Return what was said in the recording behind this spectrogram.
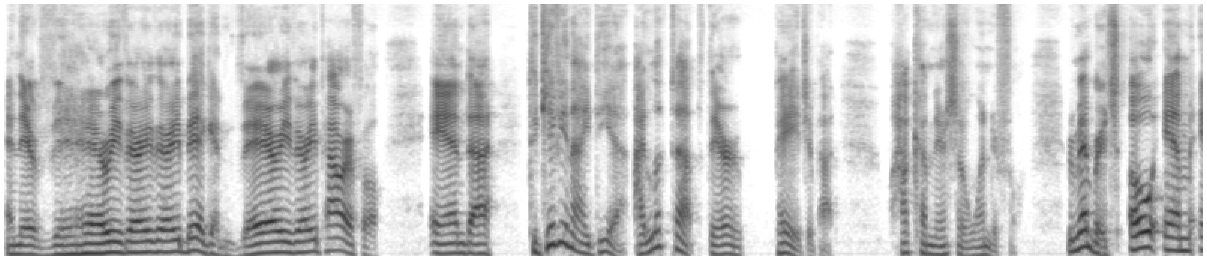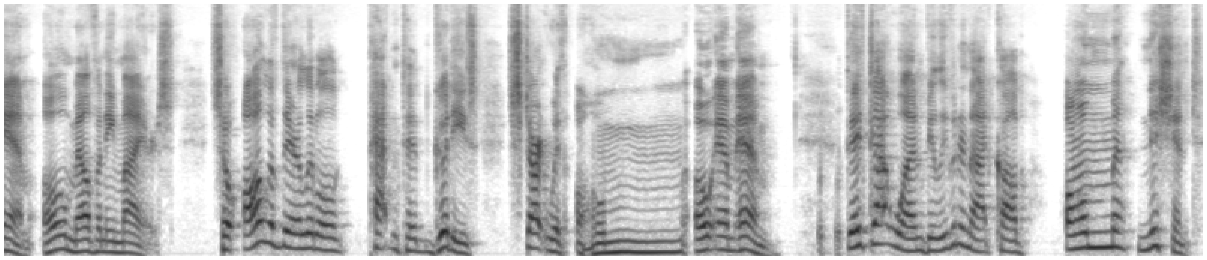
And they're very, very, very big and very, very powerful. And uh, to give you an idea, I looked up their page about how come they're so wonderful. Remember, it's OMM, O'Melveny Myers. So all of their little patented goodies start with OM, OMM. They've got one, believe it or not, called Omniscient.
